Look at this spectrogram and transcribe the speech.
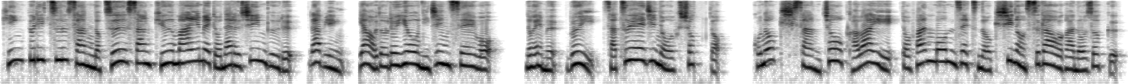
キンプリ通算の通算9枚目となるシングル、ラビンや踊るように人生を、の MV 撮影時のオフショット。この騎士さん超可愛いとファン悶絶の騎士の素顔が覗く。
